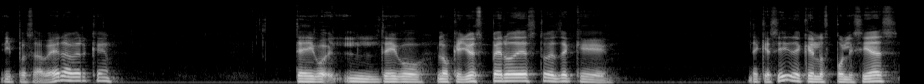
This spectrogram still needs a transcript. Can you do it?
Y pues a ver, a ver qué. Te digo, te digo, lo que yo espero de esto es de que. De que sí, de que los policías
